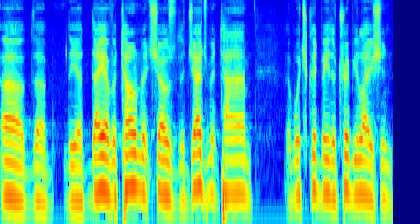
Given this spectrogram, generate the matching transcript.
uh, the, the Day of Atonement shows the judgment time, which could be the tribulation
